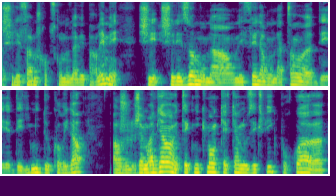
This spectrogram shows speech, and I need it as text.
chez les femmes, je crois, parce qu'on en avait parlé, mais chez chez les hommes, on a en effet, là, on atteint, heu, des des limites de corridor. Alors j'aimerais bien, heu, techniquement que quelqu'un nous explique pourquoi,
